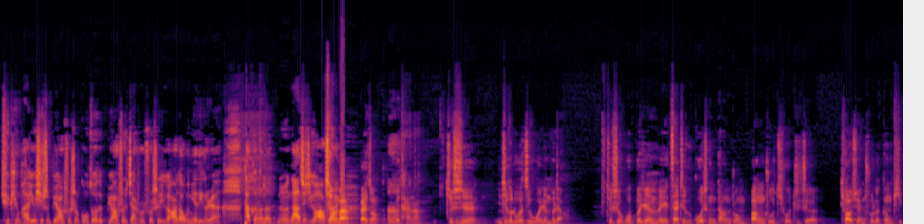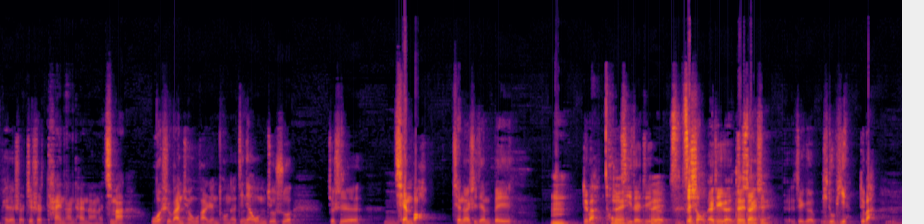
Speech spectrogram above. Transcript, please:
去评判，尤其是比方说是工作的，比方说假如说是一个二到五年的一个人，他可能呢嗯拿这几个 offer。这样吧，白总不谈了，就是你这个逻辑我认不了，就是我不认为在这个过程当中帮助求职者挑选出了更匹配的事儿，这事儿太难太难了，起码我是完全无法认同的。今天我们就说就是钱保。前段时间被，嗯，对吧？通缉的这个自自首的这个对算是这个 P to P，对吧？嗯。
